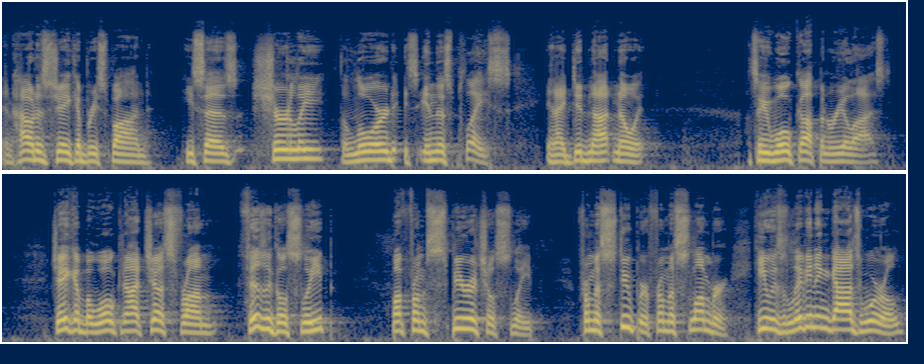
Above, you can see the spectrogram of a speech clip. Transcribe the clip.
And how does Jacob respond? He says, Surely the Lord is in this place, and I did not know it. So he woke up and realized Jacob awoke not just from physical sleep, but from spiritual sleep, from a stupor, from a slumber. He was living in God's world.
